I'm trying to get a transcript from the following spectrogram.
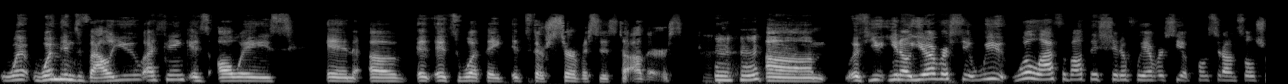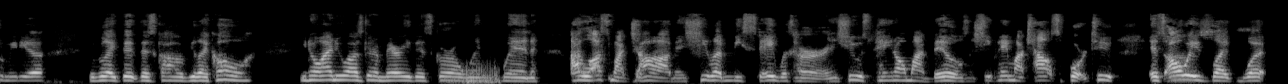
w- women's value, I think, is always in of it, it's what they it's their services to others. Mm-hmm. Um, if you you know you ever see we we'll laugh about this shit if we ever see it posted on social media. We'll be like this guy would be like, oh, you know, I knew I was going to marry this girl when, when I lost my job and she let me stay with her and she was paying all my bills and she paid my child support too. It's always like what,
